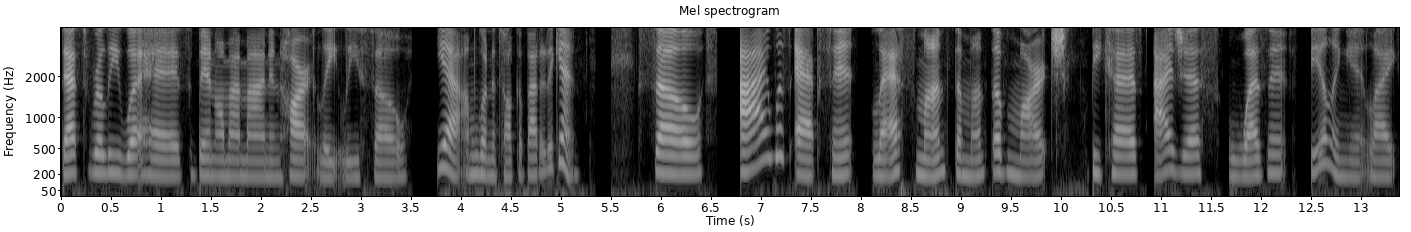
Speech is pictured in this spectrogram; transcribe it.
that's really what has been on my mind and heart lately. So, yeah, I'm going to talk about it again. So, I was absent last month, the month of March, because I just wasn't feeling it. Like,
